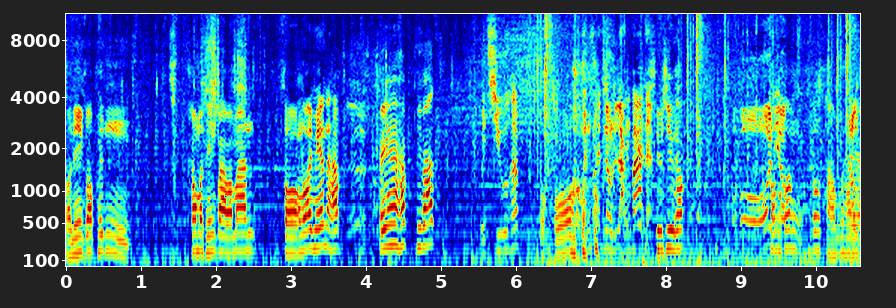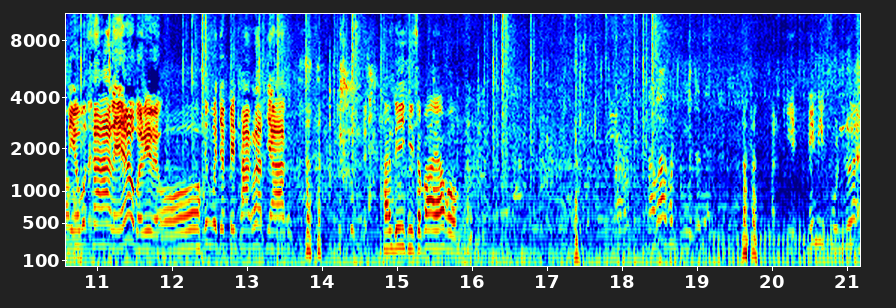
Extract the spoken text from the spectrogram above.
ตอนนี้ก็เพิ่งเข้ามาถึงป่าประมาณ 200 เมตรนะครับ เป็นไงครับพี่บัสไปชิวครับโอ้โหเหมือนถนนหลังบ้านอะชิวๆครับโอ้โหต้องเดี๋ยวต้องต้องถามผู้ไทยเอาครับเดียวว่าฆ่าแล้วแบบนี้แบบโอ้ นึกว่าจะเป็นทางลาดยาง ทางดีขี่สบายครับผม ทางลาดพันกีดแล้วเนี่ยพันกิจไม่มีฝุ่นด้วย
